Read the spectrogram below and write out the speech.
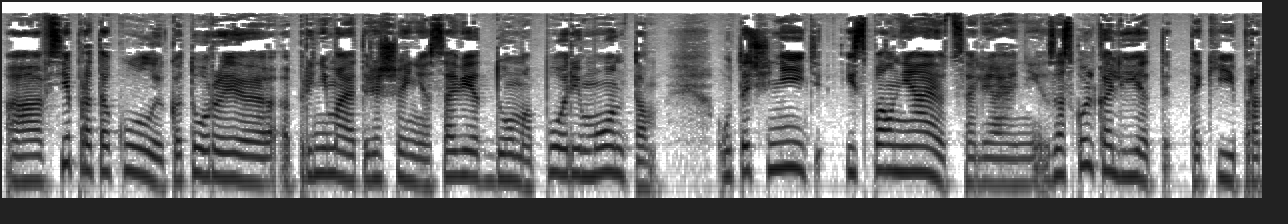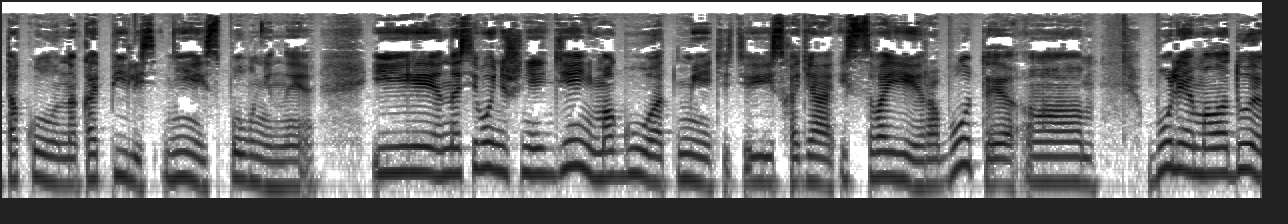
А, все протоколы, которые принимает решение совет дома по ремонтам, уточнить, исполняются ли они, за сколько лет такие протоколы накопились неисполненные. И на сегодняшний день могу отметить, исходя из своей работы, э, более молодое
